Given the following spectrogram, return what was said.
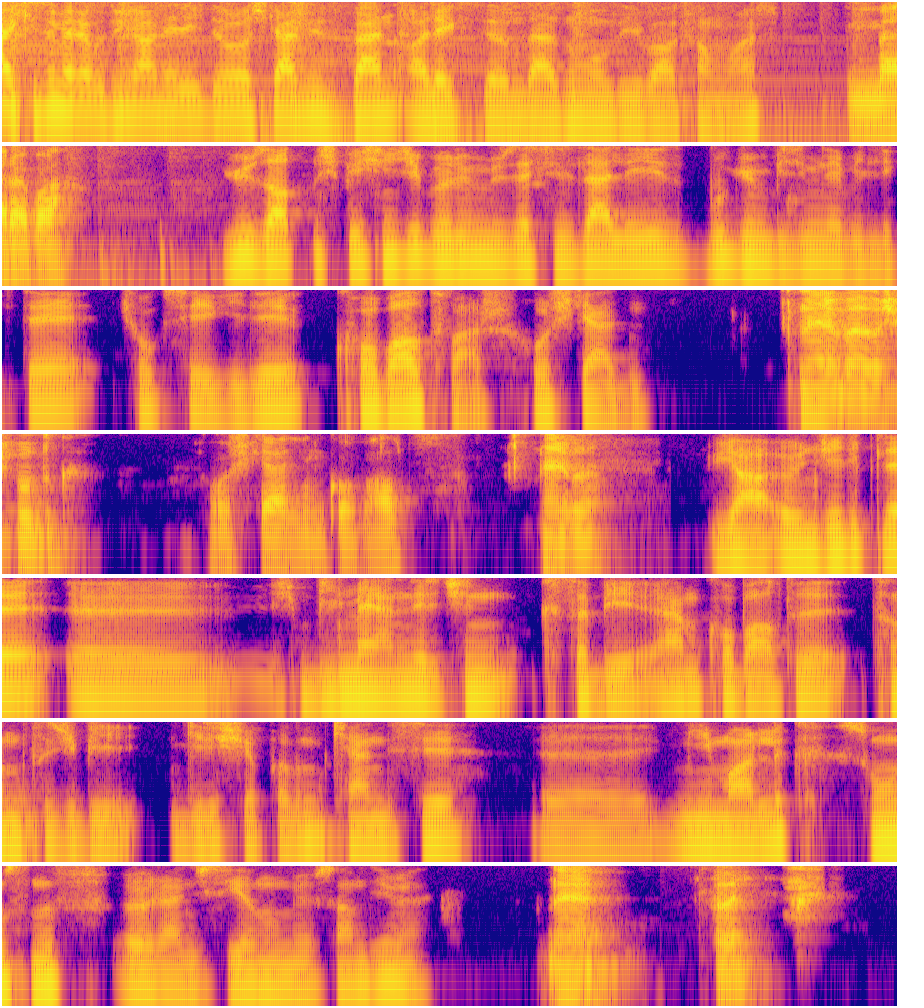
herkese merhaba. Dünya nereye gidiyor? Hoş geldiniz. Ben Alex. Yanımda her zaman olduğu gibi Hakan var. Merhaba. 165. bölümümüzde sizlerleyiz. Bugün bizimle birlikte çok sevgili Kobalt var. Hoş geldin. Merhaba, hoş bulduk. Hoş geldin Kobalt. Merhaba. Ya öncelikle e, bilmeyenler için kısa bir hem Kobalt'ı tanıtıcı bir giriş yapalım. Kendisi e, mimarlık son sınıf öğrencisi yanılmıyorsam değil mi? Evet, öyle.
